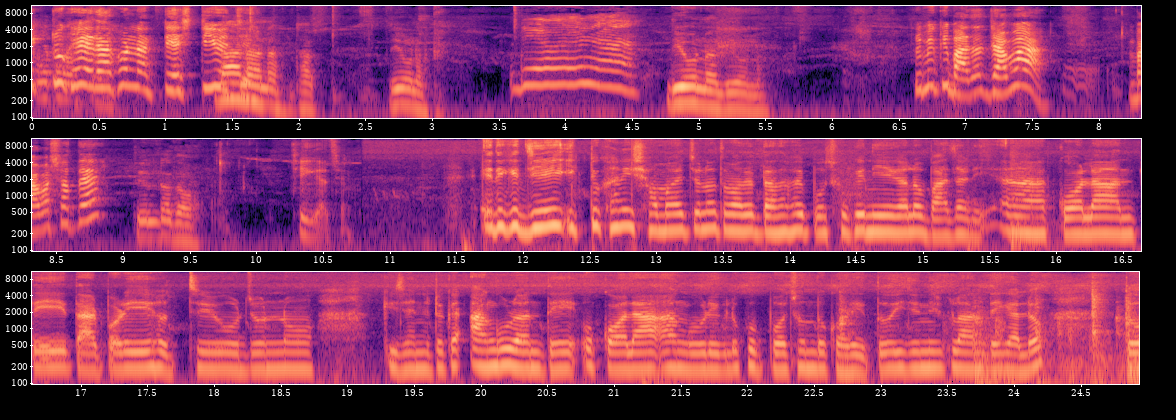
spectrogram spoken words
একটু খেয়ে দেখো না টেস্টি হয়েছে। না না থাক দিও না। দেও না। দিও না দিও না। তুমি কি বাজার যাবা? বাবার সাথে? তেলটা দাও। ঠিক আছে। এদিকে যেই একটুখানি সময়ের জন্য তোমাদের দাদাভাই পশুকে নিয়ে গেল বাজারে কলা আনতে, তারপরে হচ্ছে ওর জন্য কি জানি ওটাকে আঙ্গুর আনতে। ও কলা, আঙ্গুর এগুলো খুব পছন্দ করে, তো এই জিনিসগুলো আনতে গেল। তো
